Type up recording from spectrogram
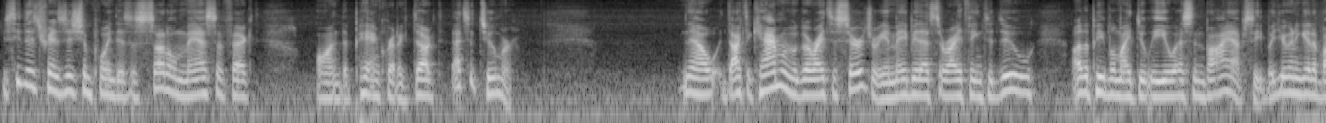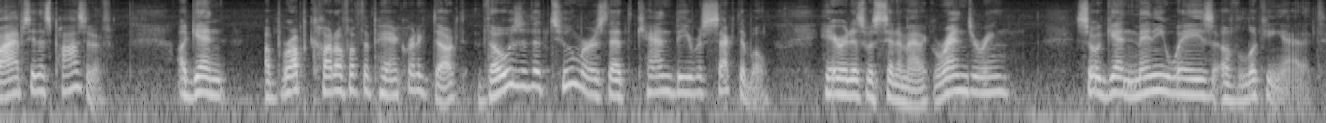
You see the transition point. There's a subtle mass effect on the pancreatic duct. That's a tumor. Now, Dr. Cameron will go right to surgery, and maybe that's the right thing to do. Other people might do EUS and biopsy, but you're going to get a biopsy that's positive. Again, abrupt cutoff of the pancreatic duct, those are the tumors that can be resectable. Here it is with cinematic rendering. So, again, many ways of looking at it.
